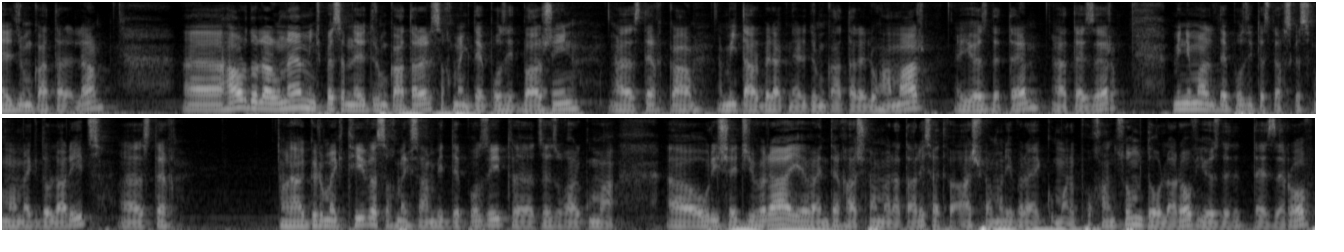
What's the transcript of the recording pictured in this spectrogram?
ներդրում կատարել, հա։ 100 դոլար ունեմ, ինչպես եմ ներդրում կատարել, սխում ենք դեպոզիտ բաժին, այստեղ կա մի տարբերակ ներդրում կատարելու համար USDT, Tether, մինիմալ դեպոզիտը այստեղ սկսվում է 1 դոլարից, այստեղ գրում եք թիվը, սխում եք Sambit deposit, ձեզ ուղարկում է ուրիշ էջի վրա եւ այնտեղ հաշվամար է տալիս, այդ հաշվամարի վրա եք գումարը փոխանցում դոլարով, USDT Tether-ով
